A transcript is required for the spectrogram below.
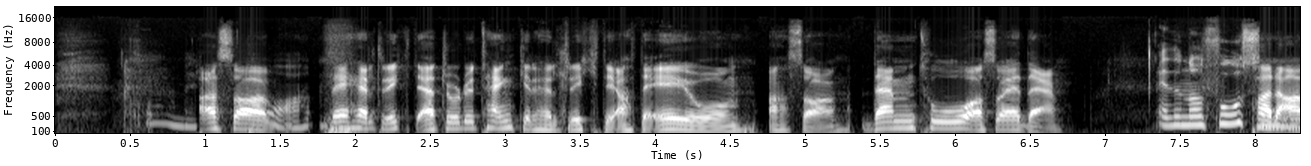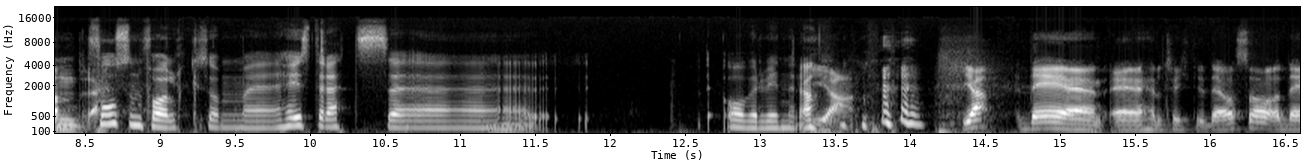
kommer Altså, på. det er helt riktig. Jeg tror du tenker helt riktig at det er jo altså dem to, og så er det Er det noen Fosen, Fosen-folk som uh, høyesteretts uh, overvinnere? Ja. ja, det er, er helt riktig, det også. Og det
